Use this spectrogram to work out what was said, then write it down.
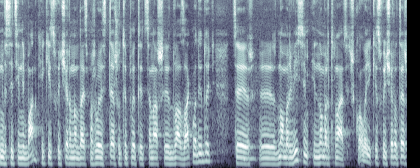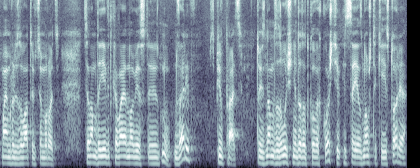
інвестиційний банк, який свою чергу надасть можливість теж утеплити. Це наші два заклади йдуть. Це е, номер 8 і номер 13 школи, які свою чергу теж маємо реалізувати в цьому році. Це нам дає, відкриває нові е, ну, двері співпраці. Тобто нам за залучення додаткових коштів, і це є знову ж таки історія.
